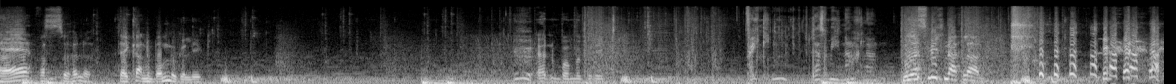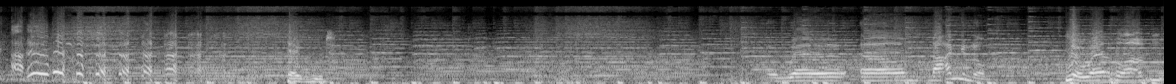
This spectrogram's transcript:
Hä? Was zur Hölle? Der hat gerade eine Bombe gelegt. Er hat eine Bombe gelegt. Viking, lass mich nachladen. Du lass mich nachladen! Sehr gut. Well, ähm, mal angenommen. You're welcome.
